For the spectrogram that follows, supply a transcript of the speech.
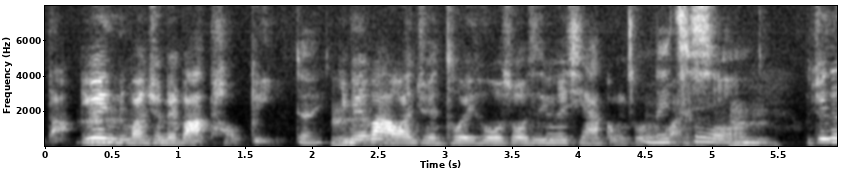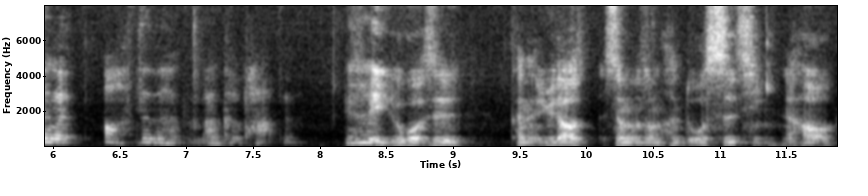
大，嗯，因为你完全没办法逃避，对，你没办法完全推脱说是因为其他工作的关系。嗯，我觉得那个哦，真的很蛮可怕的。因为如果是可能遇到生活中很多事情，然后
